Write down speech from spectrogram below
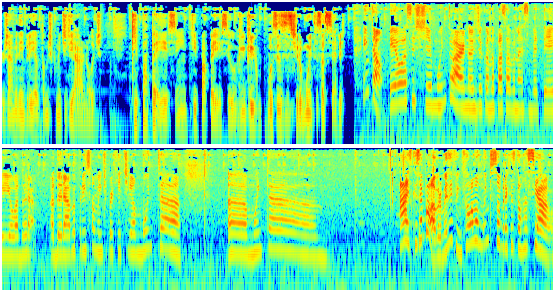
já me lembrei automaticamente de Arnold. Que papo é esse, hein? Que papo é esse? O que, que vocês assistiram muito essa série? Então, eu assisti muito Arnold quando passava no SBT e eu adorava. Adorava principalmente porque tinha muita ah, muita. Ah, esqueci a palavra, mas enfim, falava muito sobre a questão racial,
